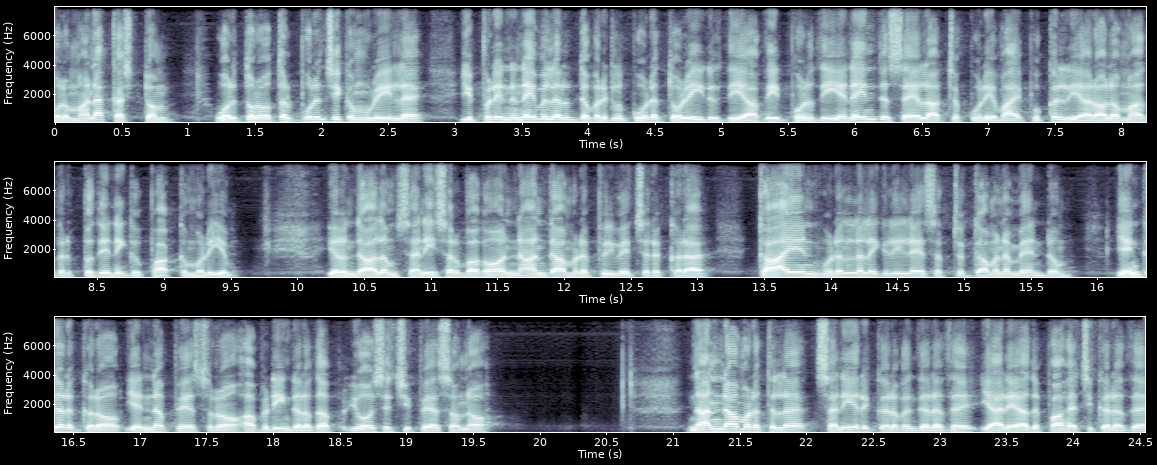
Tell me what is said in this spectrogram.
ஒரு மன கஷ்டம் ஒருத்தர் ஒருத்தர் புரிஞ்சிக்க முடியல. இப்படி நினைவில் இருந்தவர்கள் கூட தொழில் ரீதியாக இப்பொழுது இணைந்து செயலாற்றக்கூடிய வாய்ப்புகள் ஏராளமாக இருப்பதை நீங்கள் பார்க்க முடியும். இருந்தாலும் சனீஸ்வர பகவான் நான்காம் இடத்தில் வைச்சிருக்கிறார் காயின் உடல்நிலைகளிலே சற்று கவனம் வேண்டும். எங்க இருக்கிறோம் என்ன பேசுறோம் அப்படிங்கிறத யோசிச்சு பேசணும். நான்காம் இடத்துல சனி இருக்கிறவங்கிறது யாரையாவது பகைச்சிக்கிறது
